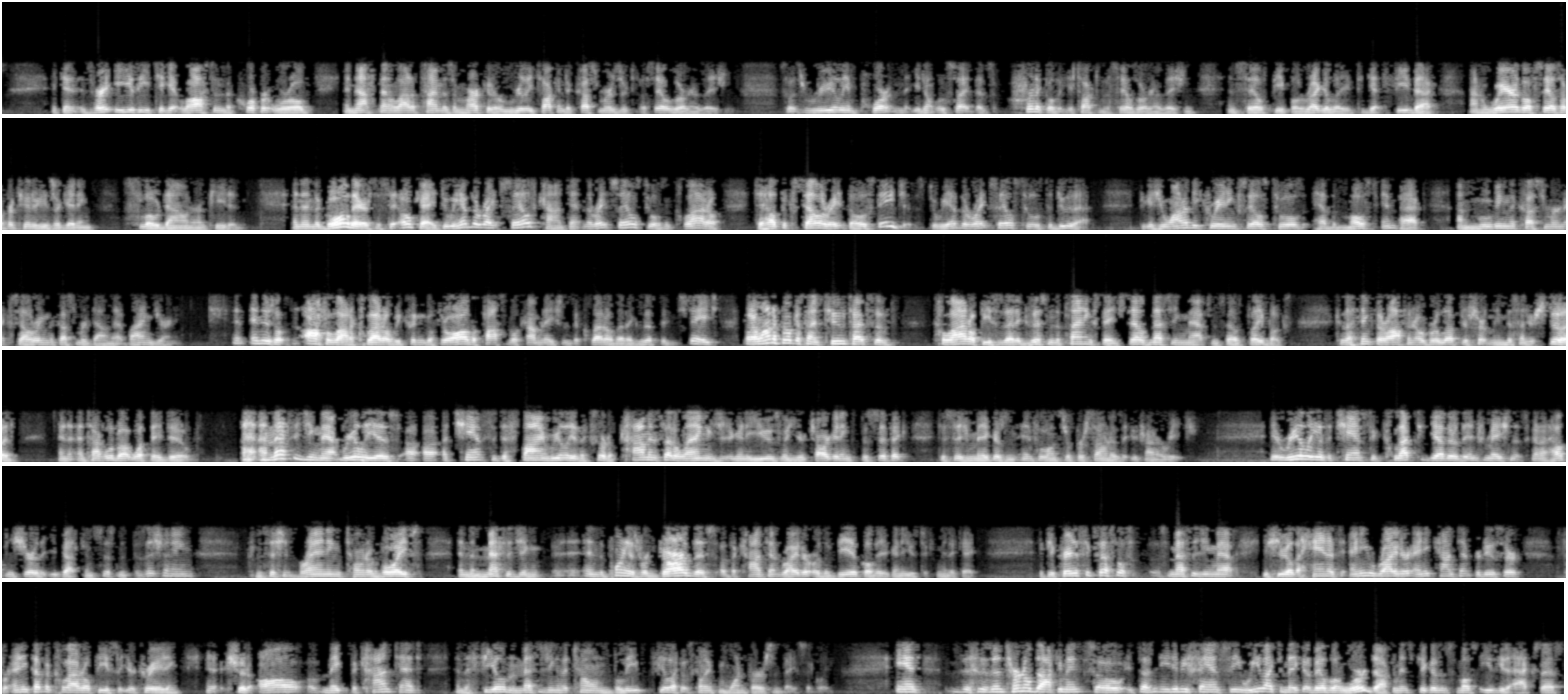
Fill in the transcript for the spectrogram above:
Can, it's very easy to get lost in the corporate world and not spend a lot of time as a marketer really talking to customers or to the sales organization. So it's really important that you don't lose sight. That's critical that you talk to the sales organization and salespeople regularly to get feedback on where those sales opportunities are getting slowed down or impeded. And then the goal there is to say, okay, do we have the right sales content and the right sales tools and collateral to help accelerate those stages? Do we have the right sales tools to do that? Because you want to be creating sales tools that have the most impact on moving the customer and accelerating the customer down that buying journey. And, and there's an awful lot of collateral. We couldn't go through all the possible combinations of collateral that exist at each stage, but I want to focus on two types of collateral pieces that exist in the planning stage, sales messaging maps and sales playbooks, because I think they're often overlooked or certainly misunderstood and, and talk a little about what they do. A messaging map really is a, a, chance to define really the sort of common set of language that you're going to use when you're targeting specific decision makers and influencer personas that you're trying to reach. It really is a chance to collect together the information that's going to help ensure that you've got consistent positioning, consistent branding, tone of voice, and the messaging. And the point is, regardless of the content writer or the vehicle that you're going to use to communicate. If you create a successful messaging map, you should be able to hand it to any writer, any content producer for any type of collateral piece that you're creating. And it should all make the content and the feel and the messaging and the tone believe, feel like it was coming from one person, basically. And this is an internal document, so it doesn't need to be fancy. We like to make it available in Word documents because it's most easy to access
